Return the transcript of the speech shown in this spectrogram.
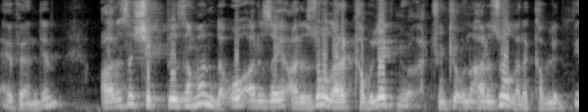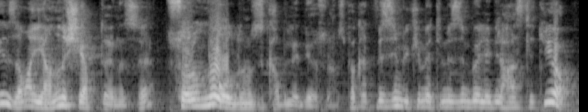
Efendim arıza çıktığı zaman da o arızayı arıza olarak kabul etmiyorlar. Çünkü onu arıza olarak kabul ettiğiniz zaman yanlış yaptığınızı, sorumlu olduğunuzu kabul ediyorsunuz. Fakat bizim hükümetimizin böyle bir hasleti yok.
